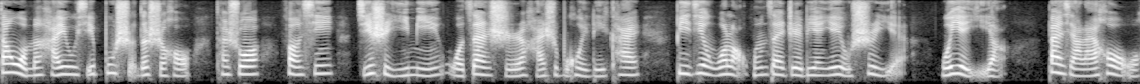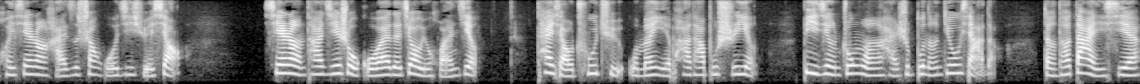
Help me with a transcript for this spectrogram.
当我们还有些不舍的时候，他说：“放心，即使移民，我暂时还是不会离开。毕竟我老公在这边也有事业，我也一样。办下来后，我会先让孩子上国际学校，先让他接受国外的教育环境。太小出去，我们也怕他不适应。毕竟中文还是不能丢下的。等他大一些。”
